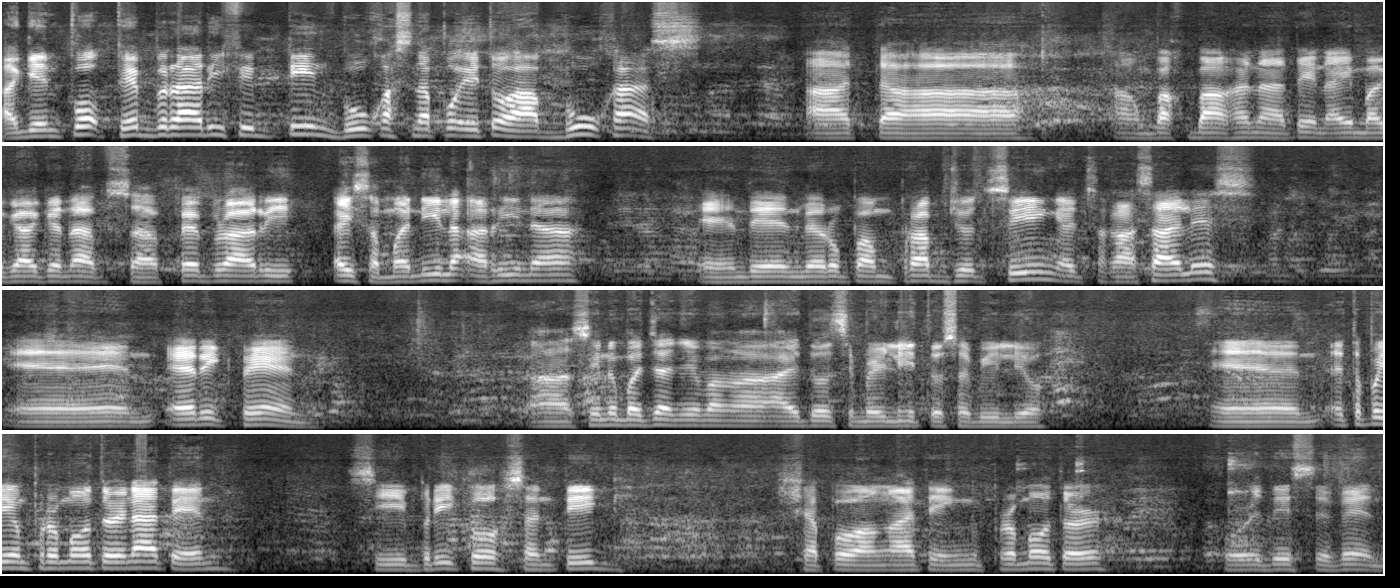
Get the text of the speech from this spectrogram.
Again po, February 15, bukas na po ito ha, bukas. At ah, ang bakbakan natin ay magaganap sa February, ay sa Manila Arena. And then meron pang Prabjot Singh at saka Sales. And Eric Penn. Ah, sino ba dyan yung mga idol? Si Merlito Sabilio. And ito po yung promoter natin, si Brico Santig. Siya po ang ating promoter for this event.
